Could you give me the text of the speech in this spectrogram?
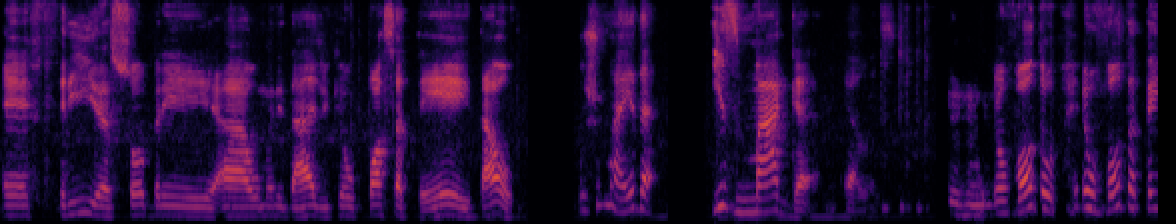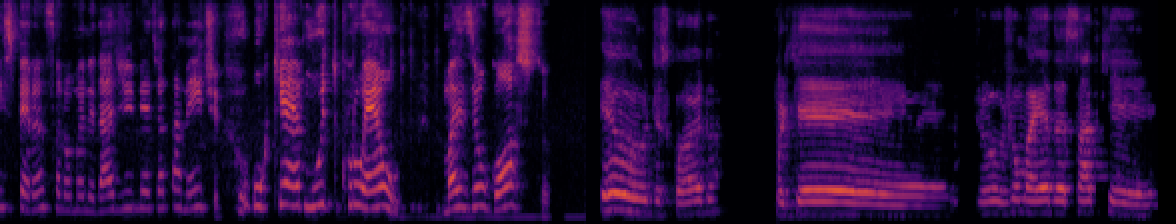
é, fria sobre a humanidade que eu possa ter e tal, o Jumaeda esmaga elas. Uhum. Eu volto, eu volto a ter esperança na humanidade imediatamente, o que é muito cruel, mas eu gosto. Eu discordo, porque o João Maeda sabe que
